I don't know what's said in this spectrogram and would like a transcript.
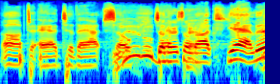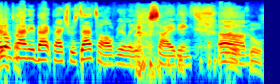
um, to add to that. So Little so there's a lot, yeah, little Yeah. tiny backpacks, which that's all really exciting. um, cool.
